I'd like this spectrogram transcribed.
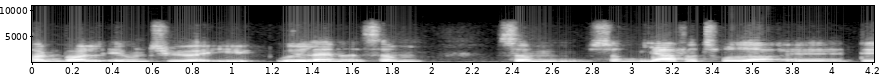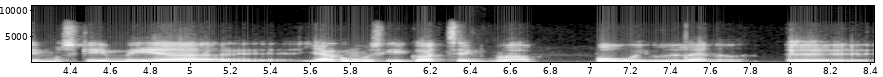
håndboldeventyr i udlandet, som, som, som jeg fortryder. Øh, det er måske mere, øh, jeg kunne måske godt tænke mig at bo i udlandet. Øh,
